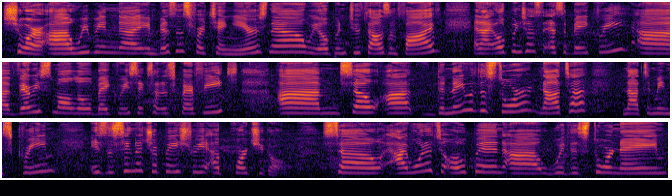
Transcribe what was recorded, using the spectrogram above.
Sure. Uh, we've been uh, in business for 10 years now. We opened 2005, and I opened just as a bakery, uh, very small little bakery, 600 square feet. Um, so uh, the name of the store, Nata, Nata means cream, is the signature pastry of Portugal. So I wanted to open uh, with the store name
